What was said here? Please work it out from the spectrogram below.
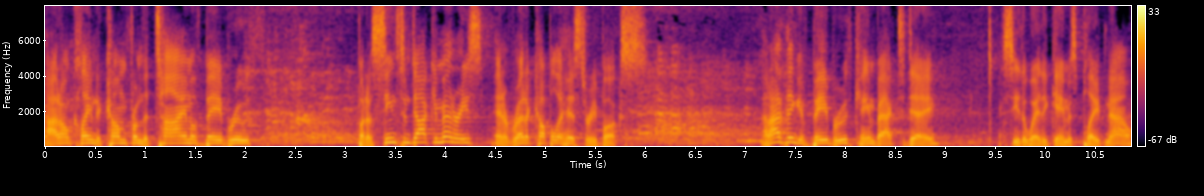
I don't claim to come from the time of Babe Ruth. But I've seen some documentaries and I've read a couple of history books. And I think if Babe Ruth came back today, see the way the game is played now,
